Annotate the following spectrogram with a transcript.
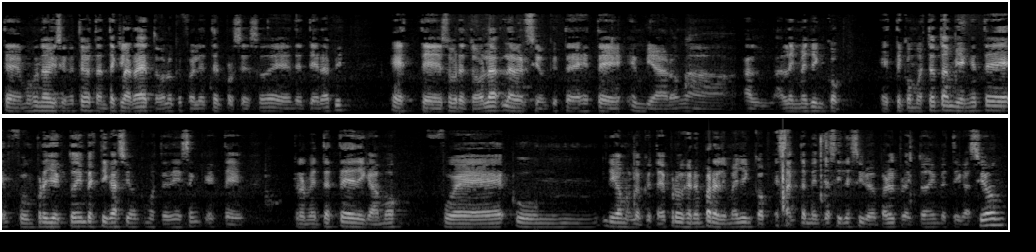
tenemos una visión este, bastante clara de todo lo que fue este, el proceso de, de therapy, este, sobre todo la, la versión que ustedes este, enviaron a, a la Imagine Cop. Este, como esto también este, fue un proyecto de investigación, como ustedes dicen, que este, realmente este, digamos, fue un, digamos, lo que ustedes produjeron para el Imagine Cop, exactamente así les sirvió para el proyecto de investigación,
